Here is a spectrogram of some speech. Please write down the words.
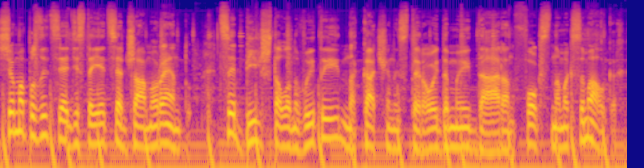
Сьома позиція дістається Джаморенту. Це більш талановитий, накачаний стероїдами Даран Фокс на максималках,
